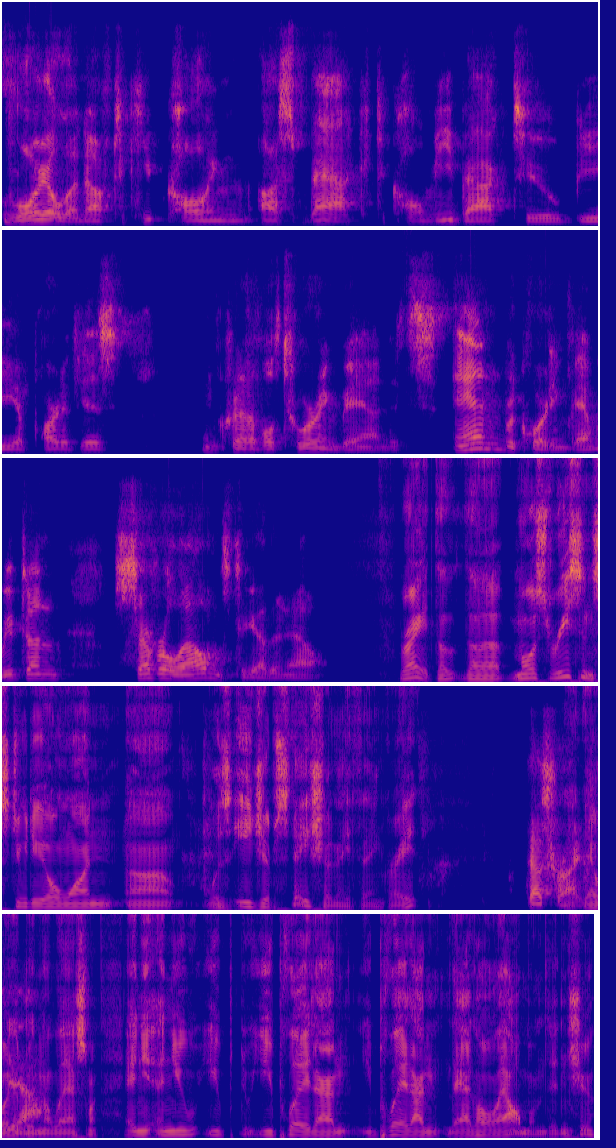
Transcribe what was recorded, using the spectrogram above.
loyal enough to keep calling us back, to call me back to be a part of his incredible touring band. It's and recording band. We've done several albums together now. Right. The the most recent studio one uh, was Egypt Station, I think. Right. That's right. That would have been the last one. And you and you you you played on you played on that whole album, didn't you?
